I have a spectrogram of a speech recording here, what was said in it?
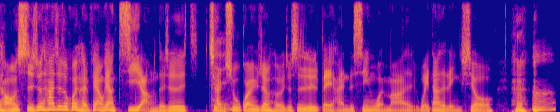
好像是，就是他就是会很非常非常激昂的，就是阐述关于任何就是北韩的新闻嘛，伟大的领袖，嗯，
